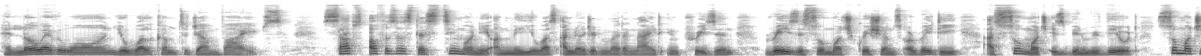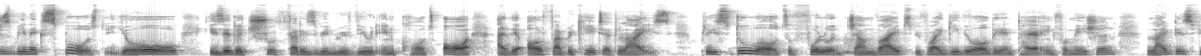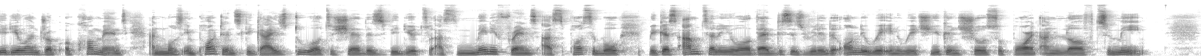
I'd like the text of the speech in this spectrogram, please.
Hello everyone, you're welcome to Jam Vibes. SAPS officer's testimony on Meyiwa's alleged murder night in prison raises so much questions already as so much is being revealed, so much is being exposed. Yo, is it the truth that is being revealed in court or are they all fabricated lies? Please do to follow Jam Vibes before I give you all the entire information. Like this video and drop a comment. And most importantly, guys, do to share this video to as many friends as possible because I'm telling you all that this is really the only way in which you can show support and love to me.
